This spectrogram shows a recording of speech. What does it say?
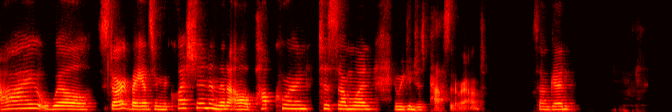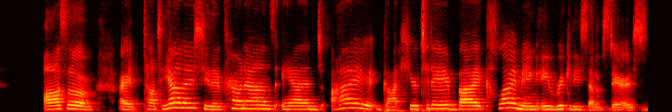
I will start by answering the question and then I'll popcorn to someone and we can just pass it around. Sound good? Awesome. All right, Tatiana, she, they pronouns, and I got here today by climbing a rickety set of stairs.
